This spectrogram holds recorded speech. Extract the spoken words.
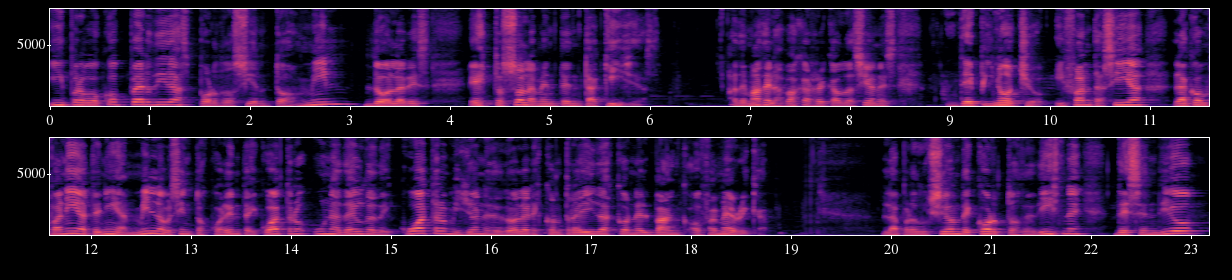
y provocó pérdidas por 200 mil dólares, esto solamente en taquillas. Además de las bajas recaudaciones de Pinocho y Fantasía, la compañía tenía en 1944 una deuda de 4 millones de dólares contraídas con el Bank of America. La producción de cortos de Disney descendió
